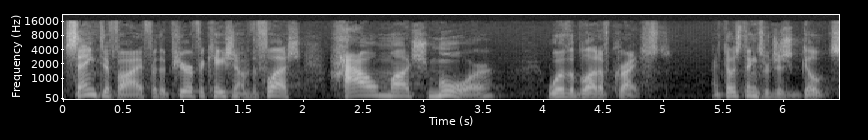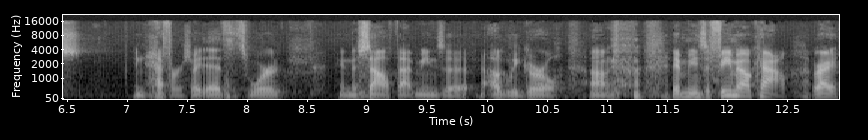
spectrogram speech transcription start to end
sanctify for the purification of the flesh, how much more will the blood of Christ? Right? Those things were just goats and heifers, right? That's its word in the South, that means a, an ugly girl. Um, it means a female cow, right?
